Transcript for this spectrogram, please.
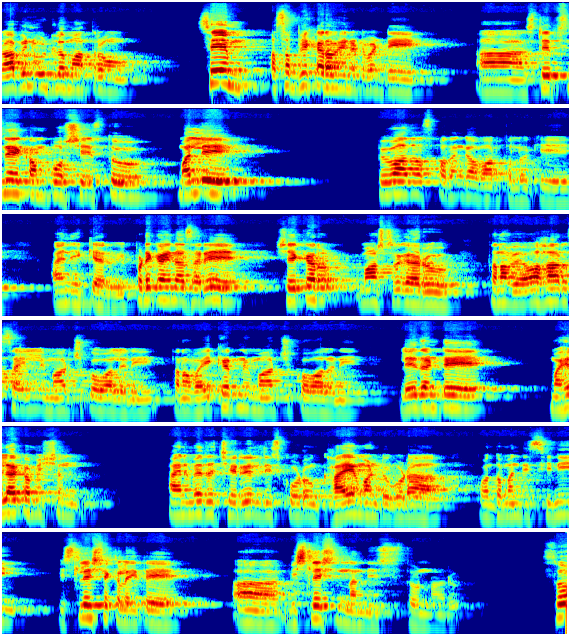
రాబిన్ వుడ్లో మాత్రం సేమ్ అసభ్యకరమైనటువంటి స్టెప్స్నే కంపోజ్ చేస్తూ మళ్ళీ వివాదాస్పదంగా వార్తల్లోకి ఆయన ఎక్కారు. ఇప్పటికైనా సరే శేఖర్ మాస్టర్ గారు తన వ్యవహార శైలిని మార్చుకోవాలని తన వైఖరిని మార్చుకోవాలని లేదంటే మహిళా కమిషన్ ఆయన మీద చర్యలు తీసుకోవడం ఖాయం అంటూ కూడా కొంతమంది సినీ విశ్లేషకులు అయితే విశ్లేషణ అందిస్తున్నారు. సో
